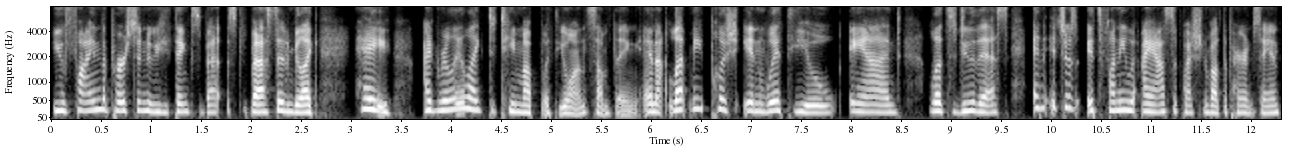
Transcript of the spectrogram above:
You find the person who you think's best vested and be like, hey, I'd really like to team up with you on something and let me push in with you and let's do this. And it's just, it's funny. I asked the question about the parents saying,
